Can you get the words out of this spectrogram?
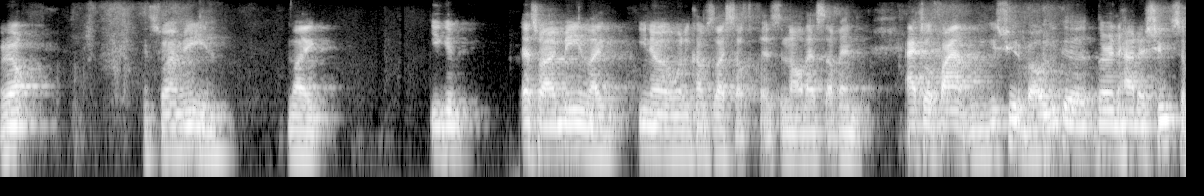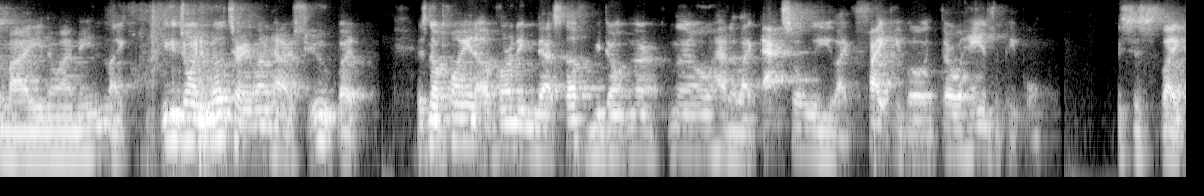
Well, that's what I mean. Like you can that's what I mean. Like, you know, when it comes to like self defense and all that stuff and actual fighting, you can shoot a bow, you could learn how to shoot somebody, you know what I mean? Like, you can join the military and learn how to shoot, but there's no point of learning that stuff if you don't know how to like actually like fight people and throw hands with people. It's just like,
